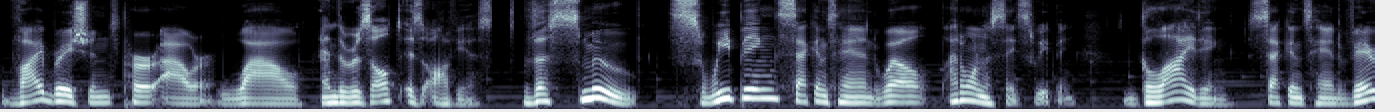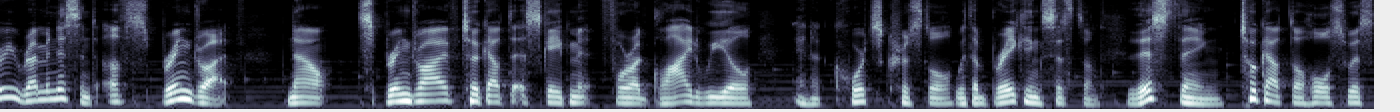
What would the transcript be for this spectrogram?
vibrations per hour. Wow. And the result is obvious. The smooth, sweeping seconds hand, well, I don't want to say sweeping, gliding seconds hand, very reminiscent of spring drive. Now, spring drive took out the escapement for a glide wheel and a quartz crystal with a braking system. This thing took out the whole Swiss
